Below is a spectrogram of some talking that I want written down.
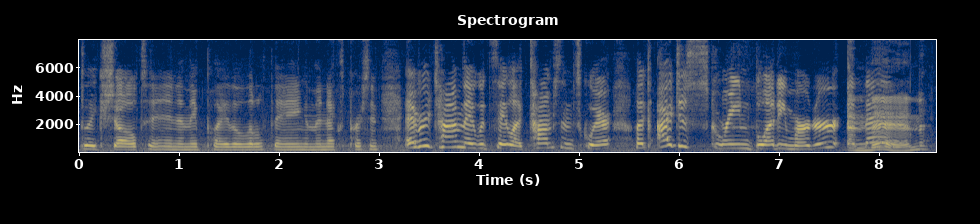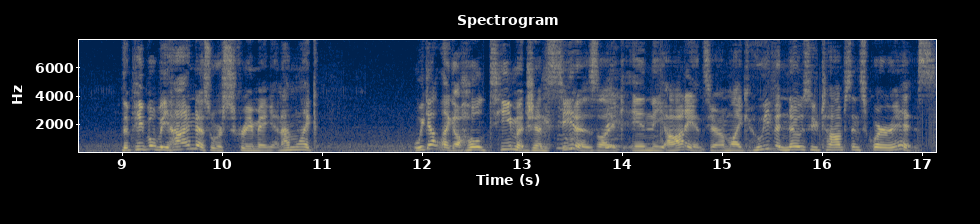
Blake Shelton, and they play the little thing, and the next person. Every time they would say like Thompson Square, like I just screamed bloody murder, and then the people behind us were screaming, and I'm like, we got like a whole team of Jencitas like in the audience here. I'm like, who even knows who Thompson Square is?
